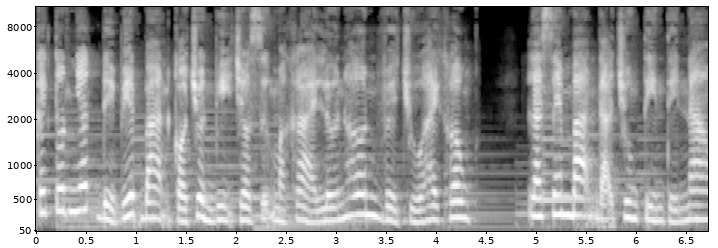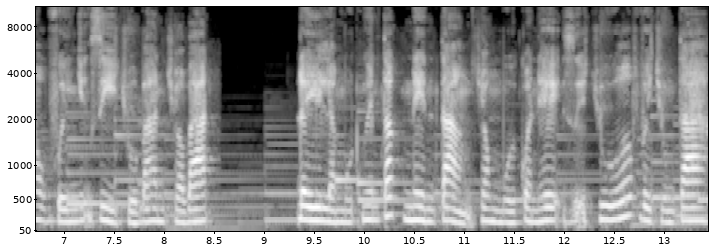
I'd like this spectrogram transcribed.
Cách tốt nhất để biết bạn có chuẩn bị cho sự mặc khải lớn hơn về Chúa hay không là xem bạn đã trung tín thế nào với những gì Chúa ban cho bạn. Đây là một nguyên tắc nền tảng trong mối quan hệ giữa Chúa với chúng ta.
